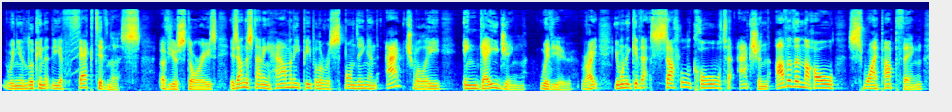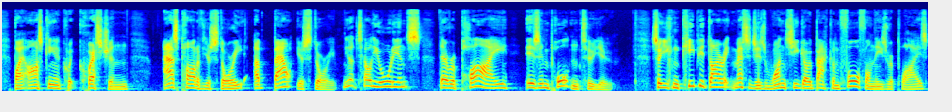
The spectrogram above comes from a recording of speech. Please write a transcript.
when you're looking at the effectiveness of your stories is understanding how many people are responding and actually engaging with you, right? You want to give that subtle call to action other than the whole swipe up thing by asking a quick question as part of your story about your story. You got to tell your audience their reply is important to you. So you can keep your direct messages once you go back and forth on these replies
